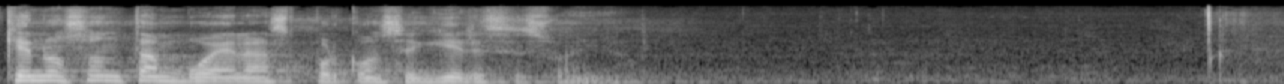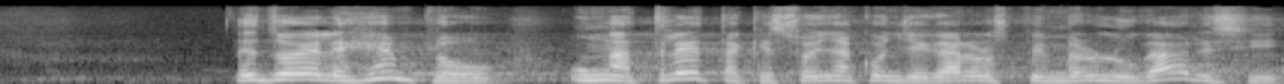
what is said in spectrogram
que no son tan buenas por conseguir ese sueño. Les doy el ejemplo, un atleta que sueña con llegar a los primeros lugares y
